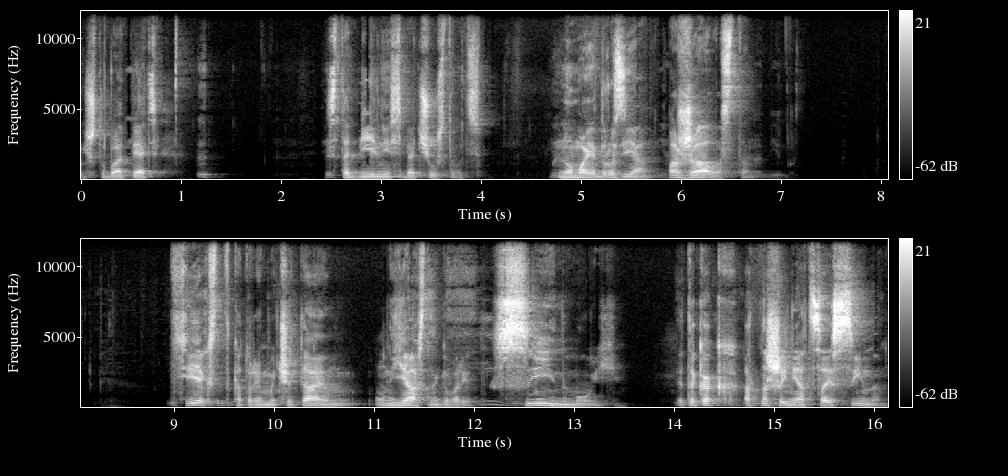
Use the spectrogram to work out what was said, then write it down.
и чтобы опять стабильнее себя чувствовать. Но, мои друзья, пожалуйста, текст, который мы читаем, он ясно говорит «Сын мой». Это как отношение отца и сына.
